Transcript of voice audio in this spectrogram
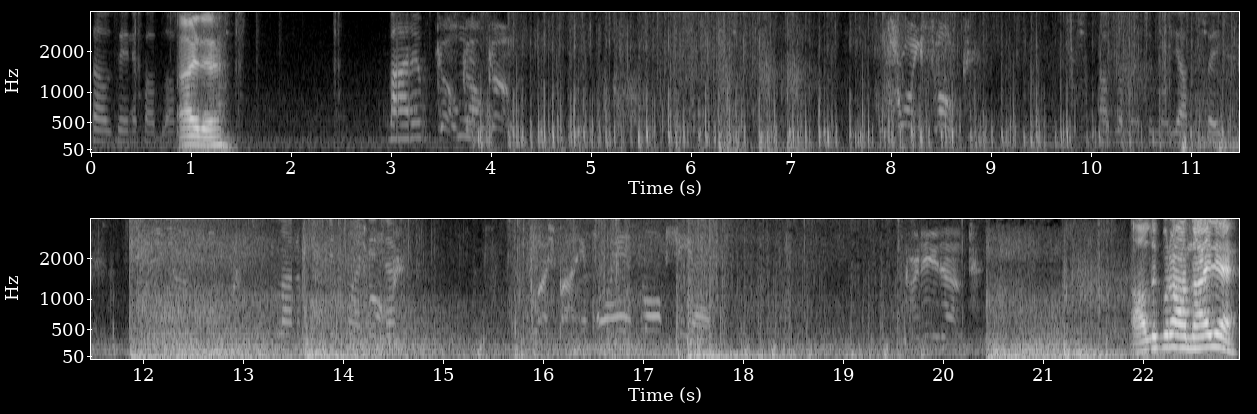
Sağ ol Zeynep ablam. Haydi. Bari pusuyor. Ablam önce mol yapsaydık. Bunların mid oynayacak. Aldık Burak'ın haydi.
